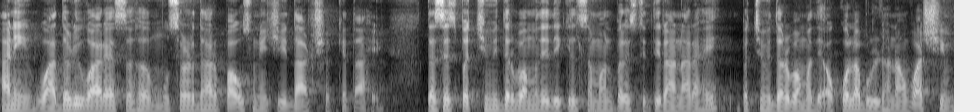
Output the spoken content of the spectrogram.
आणि वादळी वाऱ्यासह मुसळधार पाऊस होण्याची दाट शक्यता आहे. तसेच पश्चिम विदर्भामध्ये देखील समान परिस्थिती राहणार आहे. पश्चिम विदर्भामध्ये अकोला बुलढाणा वाशिम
